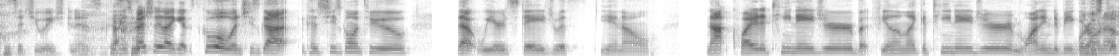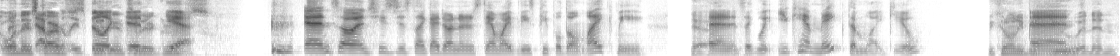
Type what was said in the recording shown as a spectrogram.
situation is. Because especially like at school when she's got because she's going through that weird stage with you know. Not quite a teenager, but feeling like a teenager and wanting to be when grown they, up. when they start definitely still a splitting into their Yeah, groups. And so and she's just like i don't understand why these people don't like me. Yeah, and it's like well, you can't make them like you. We can only be and- you and then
